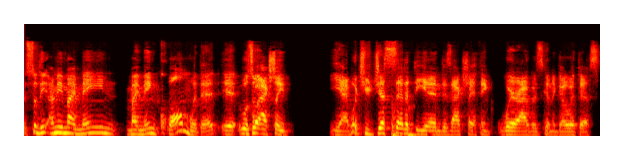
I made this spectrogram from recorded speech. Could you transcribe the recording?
So the I mean my main my main qualm with it, it well so actually yeah what you just said at the end is actually I think where I was going to go with this.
